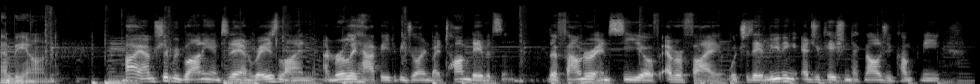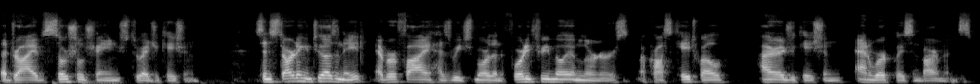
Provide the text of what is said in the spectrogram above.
and beyond. Hi, I'm Shiv Gaglani, and today on Raise the Line, I'm really happy to be joined by Tom Davidson, the founder and CEO of Everfi, which is a leading education technology company that drives social change through education. Since starting in 2008, Everfi has reached more than 43 million learners across K 12, higher education, and workplace environments.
